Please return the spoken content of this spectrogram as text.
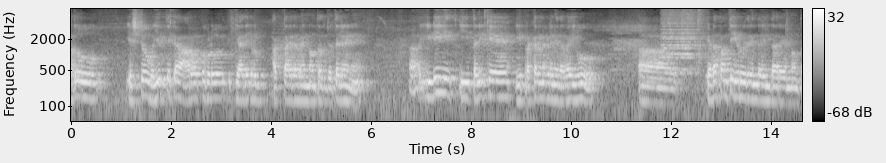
ಅದು ಎಷ್ಟು ವೈಯಕ್ತಿಕ ಆರೋಪಗಳು, ಇತ್ಯಾದಿಗಳು ಆಗ್ತಾ ಇದ್ದಾವೆ ಅನ್ನೋಂಥದ್ರ ಜೊತೆಲೇ ಇಡೀ ಈ ತನಿಖೆ, ಈ ಪ್ರಕರಣಗಳೇನಿದ್ದಾವೆ ಇವು ಎಡಪಂಥಿ ಎಡಪಂಥೀಯರು ಇದರಿಂದ ಇದ್ದಾರೆ ಅನ್ನುವಂಥ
